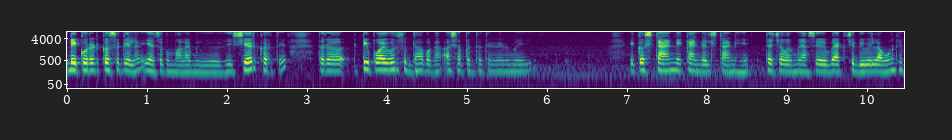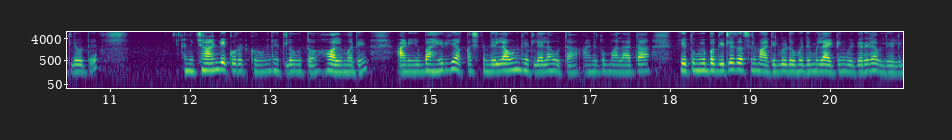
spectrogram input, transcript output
डेकोरेट कसं केलं याचं तुम्हाला मी हे शेअर करते. तर अ, टिपॉयवर सुद्धा बघा अशा पद्धतीने मी एक स्टँड आहे कॅन्डल स्टँड हे. त्याच्यावर मी असे वॅकचे दिवे लावून घेतले होते. आणि छान डेकोरेट करून घेतलं होतं हॉलमध्ये. आणि बाहेरही आकाशकंदील लावून घेतलेला होता. आणि तुम्हाला आता हे तुम्ही बघितलंच असेल मागील व्हिडिओमध्ये मी लायटिंग वगैरे लावलेली.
